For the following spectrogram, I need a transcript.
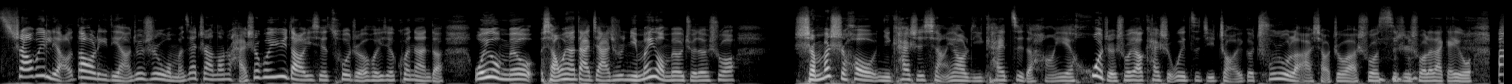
稍微聊到了一点啊，就是我们在职场当中还是会遇到一些挫折和一些困难的。我有没有想问一下大家，就是你们有没有觉得说？什么时候你开始想要离开自己的行业，或者说要开始为自己找一个出路了啊？小周啊，说辞职说了大概有八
